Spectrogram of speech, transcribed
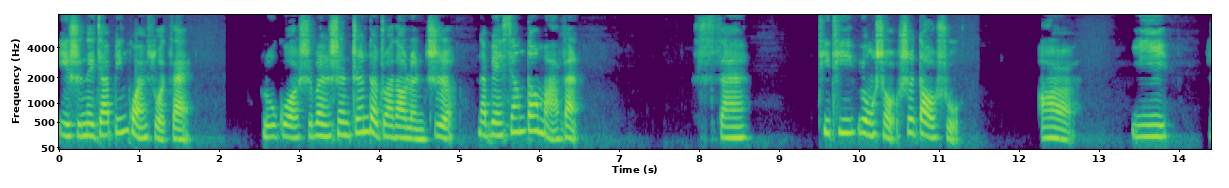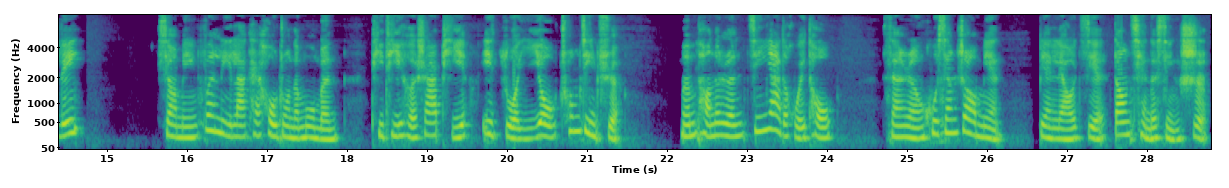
亦是那家宾馆所在。如果石本胜真的抓到人质，那便相当麻烦。三。T T 用手势倒数，二、一、零。小明奋力拉开厚重的木门，T T 和沙皮一左一右冲进去。门旁的人惊讶地回头，三人互相照面，便了解当前的形势。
